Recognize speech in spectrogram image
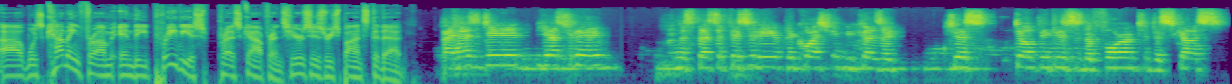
uh, was coming from in the previous press conference. Here's his response to that. I hesitated yesterday on the specificity of the question because I just don't think this is the forum to discuss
